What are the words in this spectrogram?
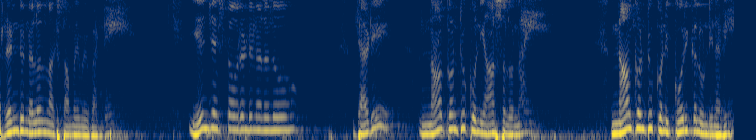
రెండు నెలలు నాకు సమయం ఇవ్వండి. ఏం చేస్తావు రెండు నెలలు? డాడీ నాకంటూ కొన్ని ఆశలు ఉన్నాయి నాకంటూ కొన్ని కోరికలు ఉండినవి.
